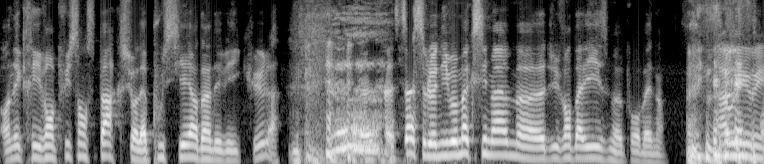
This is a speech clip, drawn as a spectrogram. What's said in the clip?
en écrivant Puissance Park sur la poussière d'un des véhicules. Euh, ça, c'est le niveau maximum du vandalisme pour Ben. Ah oui, oui.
